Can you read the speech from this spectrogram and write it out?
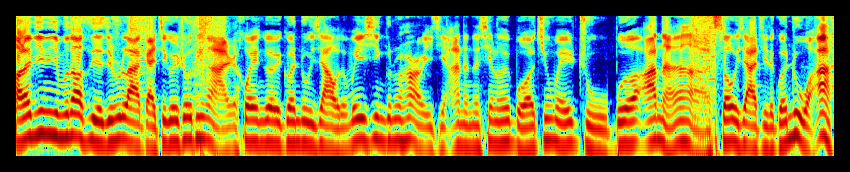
好了，今天节目到此也结束了，感谢各位收听啊！欢迎各位关注一下我的微信公众号以及阿南的新浪微博，均为主播阿南哈，搜一下记得关注我啊！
